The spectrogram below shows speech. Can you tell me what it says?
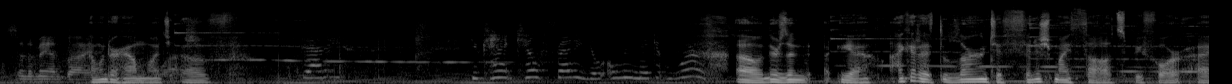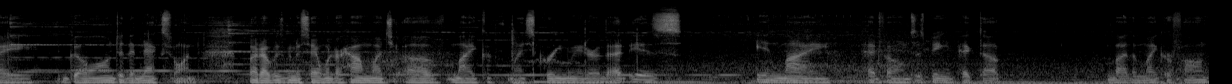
I'll send a man by. I wonder how much Watch. of Daddy, you can't kill Freddy. You'll only make it worse. Oh, there's an yeah. I gotta learn to finish my thoughts before I go on to the next one. But I was gonna say, I wonder how much of my my screen reader that is in my headphones is being picked up by the microphone.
